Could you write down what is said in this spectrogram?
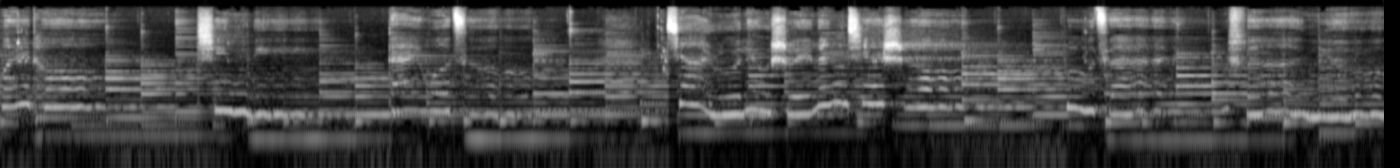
回头请你带我走。假如流水能接受不再烦忧。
